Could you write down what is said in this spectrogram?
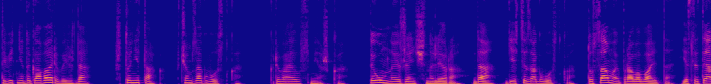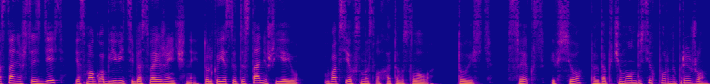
ты ведь не договариваешь, да? Что не так? В чем загвоздка? Кривая усмешка. Ты умная женщина, Лера. Да, есть и загвоздка. То самое право Вальта. Если ты останешься здесь, я смогу объявить тебя своей женщиной, только если ты станешь ею во всех смыслах этого слова. То есть секс и все, тогда почему он до сих пор напряжен?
